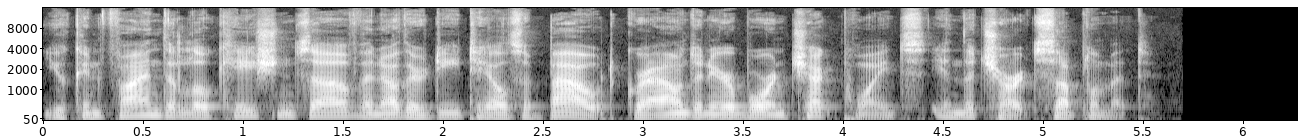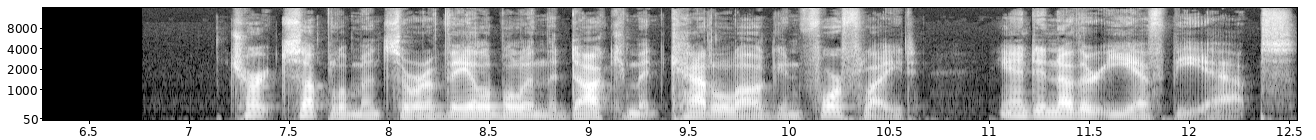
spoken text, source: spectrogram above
You can find the locations of and other details about ground and airborne checkpoints in the chart supplement. Chart supplements are available in the document catalog in ForeFlight and in other EFB apps.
